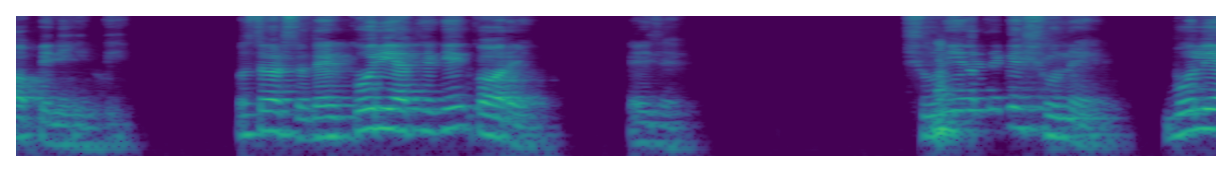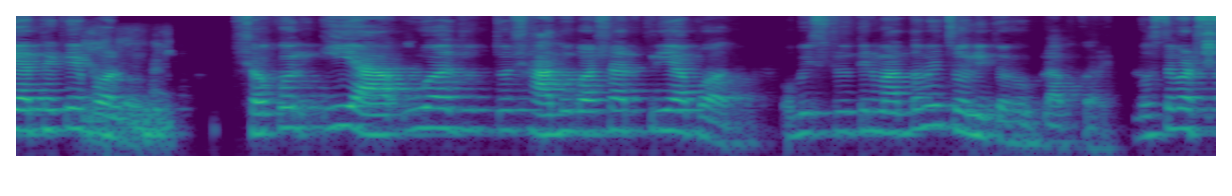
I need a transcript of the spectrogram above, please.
অপনিহিতি। বুঝতে পারছ? দেখ কোরিয়া থেকে করে, এই যে। শুনিয়া থেকে শুনে, বলিয়া থেকে বলে। সকল ইয়া, উয়া যুক্ত সাধু ভাষার ক্রিয়াপদ অবিশ্রুতির মাধ্যমে চলিত রূপ লাভ করে। বুঝতে পারছ?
